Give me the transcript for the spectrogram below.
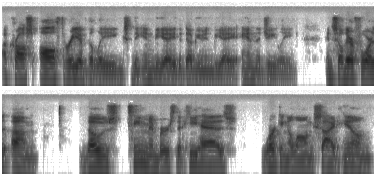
across all three of the leagues, the NBA, the WNBA, and the G League. And so therefore, um, those team members that he has working alongside him,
